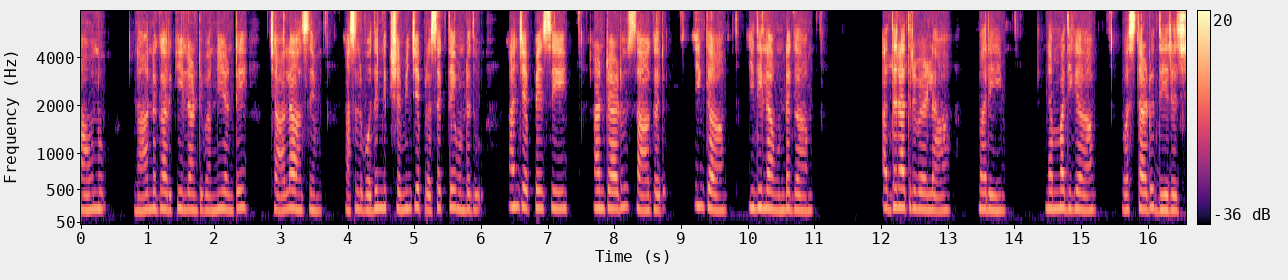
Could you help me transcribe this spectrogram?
అవును నాన్నగారికి ఇలాంటివన్నీ అంటే చాలా ఆశయం. అసలు వదిన్ని క్షమించే ప్రసక్తే ఉండదు అని చెప్పేసి అంటాడు సాగర్. ఇంకా ఇదిలా ఉండగా అర్ధరాత్రి వేళ మరి నెమ్మదిగా వస్తాడు ధీరజ్.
